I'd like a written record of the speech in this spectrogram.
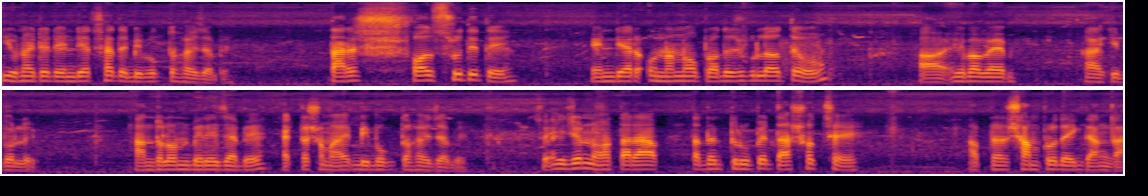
ইউনাইটেড ইন্ডিয়ার সাথে বিভক্ত হয়ে যাবে। তার ফলশ্রুতিতে ইন্ডিয়ার অন্যান্য প্রদেশগুলোতেও এভাবে কি বলে, আন্দোলন বেড়ে যাবে, একটা সময় বিভক্ত হয়ে যাবে। তো এই জন্য তারা, তাদের ত্রুপের দাস হচ্ছে আপনার সাম্প্রদায়িক দাঙ্গা।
